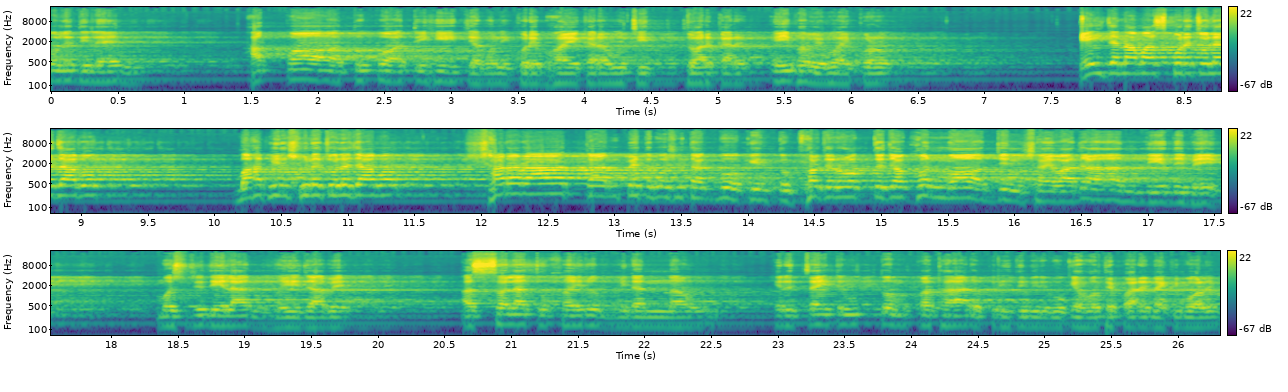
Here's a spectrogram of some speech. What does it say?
বলে দিলেন, হাক্কা তুকাতিহি যেমনই করে ভয় করা উচিত, দরকার, এইভাবে ভয় করো। এই যে নামাজ পড়ে চলে যাব, মাহফিল শুনে চলে যাব সারা রাত কান পেতে বসে থাকব, কিন্তু ফজর রক্ত যখন মসজিদ সাহেব আজান দিয়ে দেবে, মসজিদ এলান হয়ে যাবে। আসসালাতু খায়রুম মিনান নাওম। এর চাইতে উত্তম কথা আর পৃথিবীর বুকে হতে পারে নাকি বলেন?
